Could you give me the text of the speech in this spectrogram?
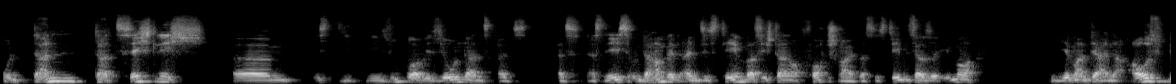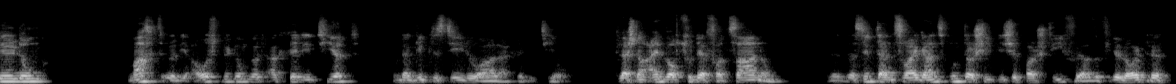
und dann tatsächlich ähm, ist die, die, Supervision dann als, als, als nächstes. Und da haben wir ein System, was sich dann auch fortschreibt. Das System ist also immer jemand, der eine Ausbildung macht oder die Ausbildung wird akkreditiert und dann gibt es die Dualakkreditierung. Vielleicht noch ein Wort zu der Verzahnung. Das sind dann zwei ganz unterschiedliche Paar Stiefel. Also viele Leute,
